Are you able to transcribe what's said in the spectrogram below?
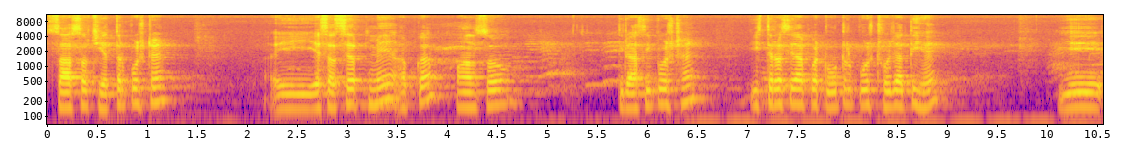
सात सौ छिहत्तर पोस्ट है। एस एस एफ़ में आपका पाँच सौ तिरासी पोस्ट है। इस तरह से आपका टोटल पोस्ट हो जाती है। ये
